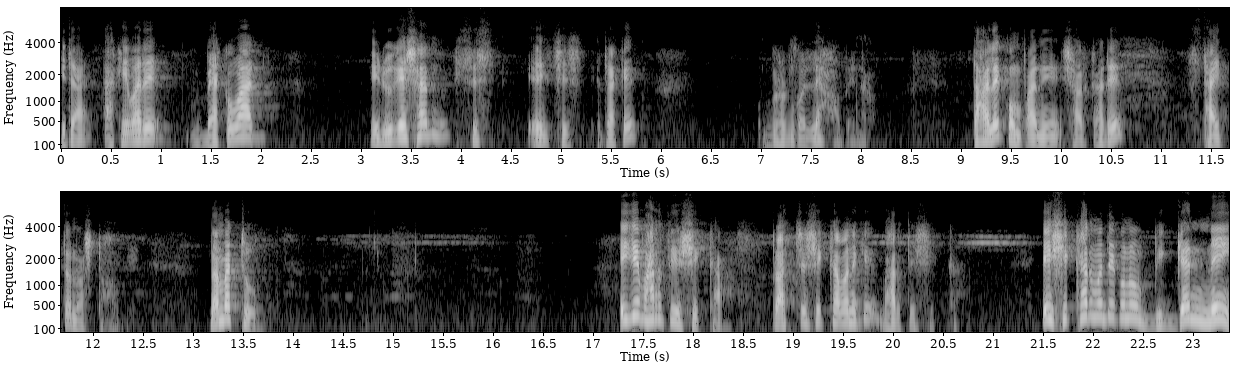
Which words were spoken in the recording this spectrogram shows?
এটা একেবারে ব্যাকওয়ার্ড এডুকেশন এটাকে গ্রহণ করলে হবে না। তাহলে কোম্পানি সরকারের স্থায়িত্ব নষ্ট হবে। নাম্বার টু এই যে ভারতীয় শিক্ষা প্রাচ্য শিক্ষা মানে কি? ভারতীয় শিক্ষা। এই শিক্ষার মধ্যে কোনো বিজ্ঞান নেই।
